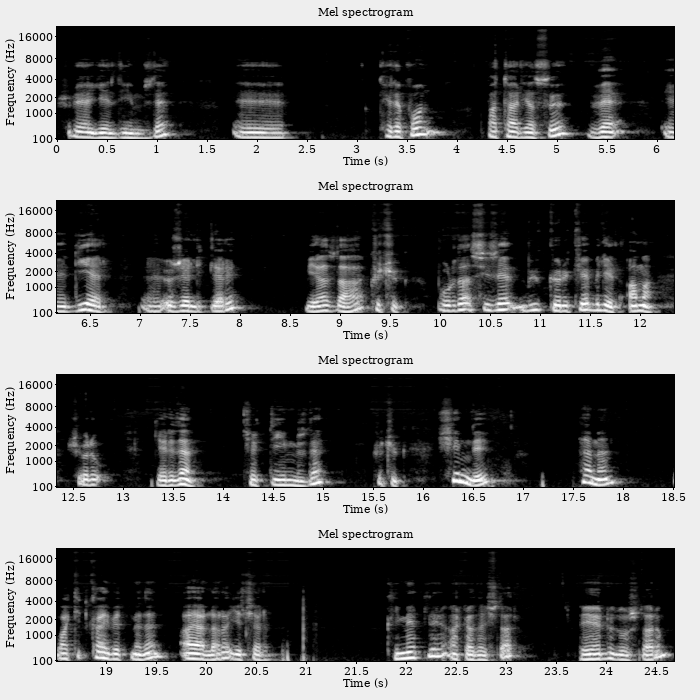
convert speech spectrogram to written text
şuraya geldiğimizde e, telefon bataryası ve e, diğer e, özellikleri biraz daha küçük. Burada size büyük gözükebilir ama şöyle geriden çektiğimizde küçük. Şimdi hemen vakit kaybetmeden ayarlara geçelim. Kıymetli arkadaşlar, değerli dostlarım,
